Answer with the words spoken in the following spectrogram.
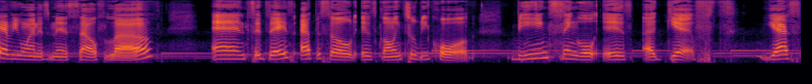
everyone, it's Miss Self Love, and today's episode is going to be called Being Single is a Gift. Yes,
